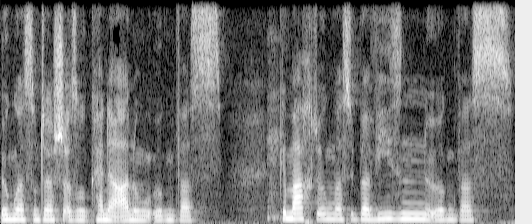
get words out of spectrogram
irgendwas unter, also keine Ahnung, irgendwas gemacht, irgendwas überwiesen, irgendwas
